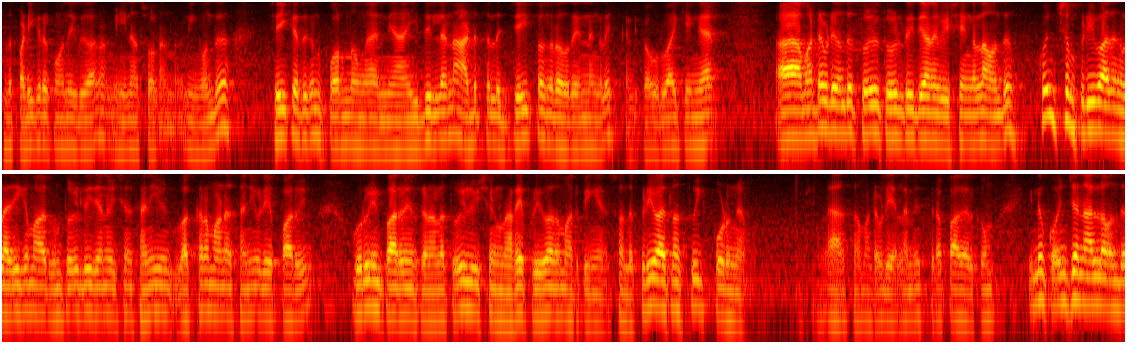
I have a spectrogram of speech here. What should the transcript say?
அந்த படிக்கிற குழந்தைகளுக்காக நான் மெயினாக சொல்கிறேன் நீங்கள் வந்து ஜெயிக்கிறதுக்குன்னு பிறந்தவங்க நான் இது இல்லைன்னா அடுத்தல ஜெயிப்பேங்கிற ஒரு எண்ணங்களை கண்டிப்பாக உருவாக்கிங்க மற்றபடி வந்து தொழில் தொழில் ரீதியான விஷயங்கள்லாம் வந்து கொஞ்சம் பிடிவாதங்கள் அதிகமாக இருக்கும். தொழில் ரீதியான விஷயம் சனி வக்கரமான சனியுடைய பார்வையும் குருவின் பார்வையும் இருக்கிறனால தொழில் விஷயங்கள் நிறைய பிடிவாதமாக இருப்பீங்க. ஸோ அந்த பிடிவாதத்தெலாம் தூக்கி போடுங்க. ஓகேங்களா ஸோ மற்றபடி எல்லாமே சிறப்பாக இருக்கும். இன்னும் கொஞ்ச நாளில் வந்து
